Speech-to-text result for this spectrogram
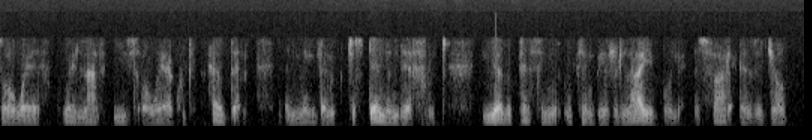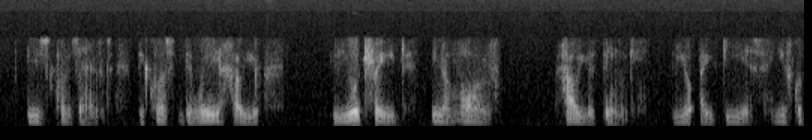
so where where love is or where I could help them and make them to stand on their feet. You are the person who can be reliable as far as a job is concerned because the way how you your trade evolve how you think, your ideas. You've got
